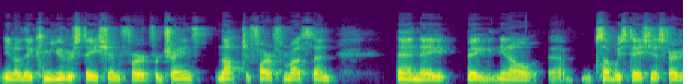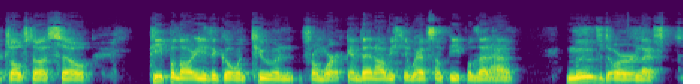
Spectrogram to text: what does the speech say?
you know the commuter station for for trains not too far from us and and a big you know uh, subway station is very close to us. So people are either going to and from work. And then obviously we have some people that have moved or left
